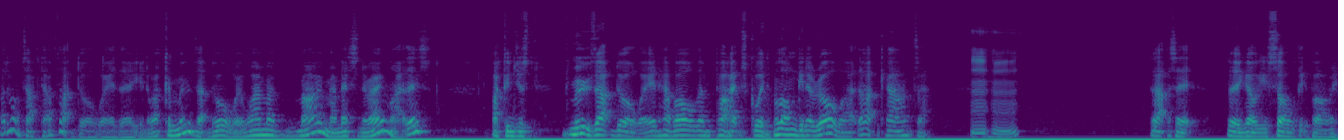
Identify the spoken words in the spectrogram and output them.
I don't have to have that doorway there. You know, I can move that doorway. Why am I? Why am I messing around like this? I can just move that doorway and have all them pipes going along in a row like that, can't I? Mm-hmm. That's it. There you go. You solved it for me.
